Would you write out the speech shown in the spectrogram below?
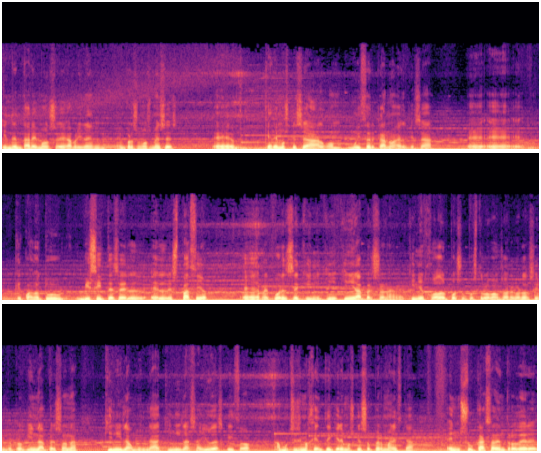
intentaremos eh, abrir en, próximos meses eh, queremos que sea algo muy cercano a él, que sea eh, que cuando tú visites el, espacio recuerdes Kini, Kini, la persona, Kini el jugador por supuesto lo vamos a recordar siempre, pero Kini la persona, Kini la humildad, Kini las ayudas que hizo a muchísima gente y queremos que eso permanezca en su casa dentro de,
